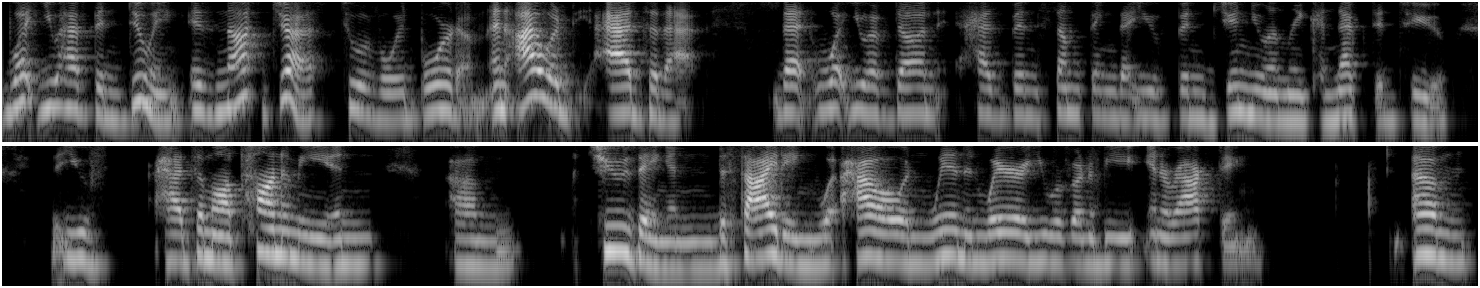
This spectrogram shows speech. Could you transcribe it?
what you have been doing is not just to avoid boredom. And I would add to that that what you have done has been something that you've been genuinely connected to that you've had some autonomy in um, choosing and deciding what, how, and when, and where you were going to be interacting. Um,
